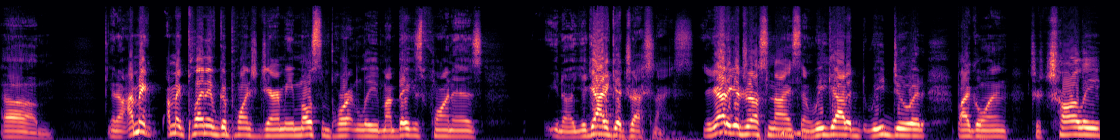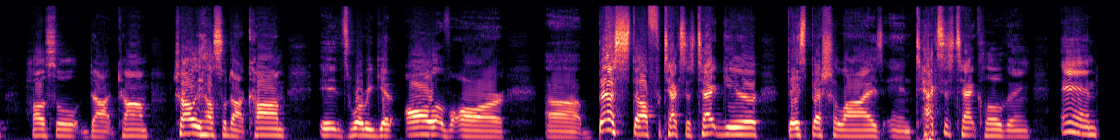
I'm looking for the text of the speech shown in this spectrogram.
Um, you know, I make I make plenty of good points, Jeramey. Most importantly, my biggest point is, you know, you got to get dressed nice. You got to get dressed nice, and we got to we do it by going to charliehustle.com. Charliehustle.com is where we get all of our uh, best stuff for Texas Tech gear. They specialize in Texas Tech clothing, and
